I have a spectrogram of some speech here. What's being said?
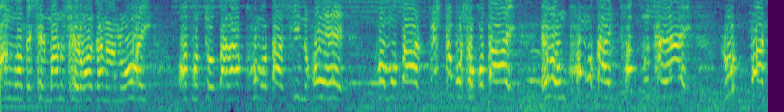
বাংলাদেশের মানুষের অজানা নয়, অথচ তারা ক্ষমতাসীন হয়ে ক্ষমতার পৃষ্ঠপোষকতায় এবং ক্ষমতায় ছত্রছায়ায় লুটপাট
